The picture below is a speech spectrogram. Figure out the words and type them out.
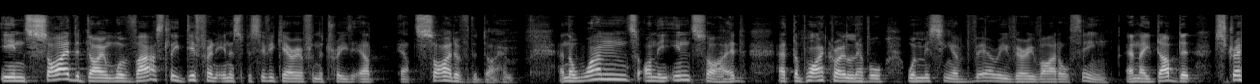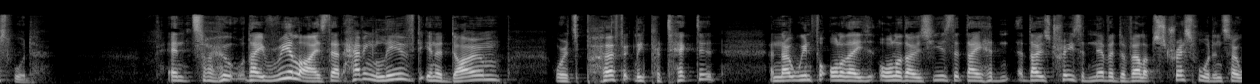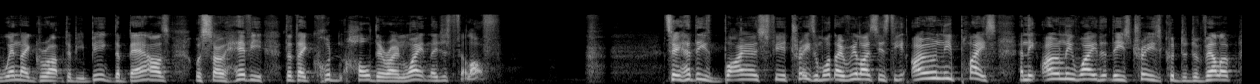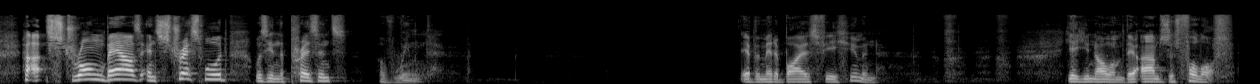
inside the dome were vastly different in a specific area from the trees out, outside of the dome. And the ones on the inside at the micro level were missing a very, very vital thing. And they dubbed it stress wood. And so they realized that having lived in a dome where it's perfectly protected and no wind for all of those, all of those years, that they had, those trees had never developed stress wood. And so when they grew up to be big, the boughs were so heavy that they couldn't hold their own weight and they just fell off. So you had these biosphere trees, and what they realized is the only place and the only way that these trees could develop uh, strong boughs and stress wood was in the presence of wind. Ever met a biosphere human? yeah, you know them, their arms just fall off.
